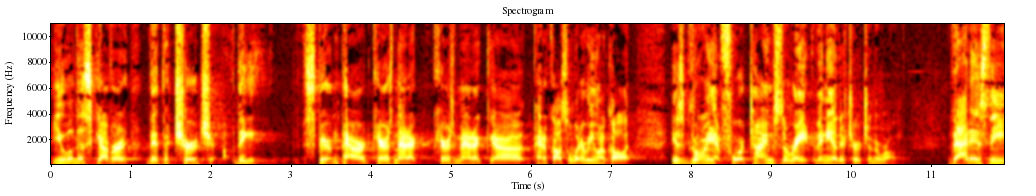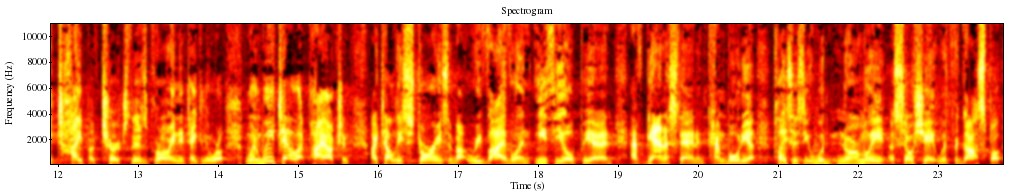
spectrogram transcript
you will discover that the church, the spirit empowered, charismatic, charismatic, uh, Pentecostal, whatever you want to call it, is growing at four times the rate of any other church in the world. That is the type of church that is growing and taking the world. When we tell at Pie Auction, I tell these stories about revival in Ethiopia and Afghanistan and Cambodia, places you wouldn't normally associate with the gospel,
